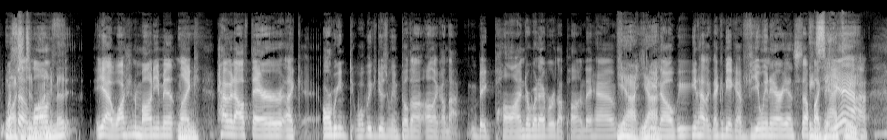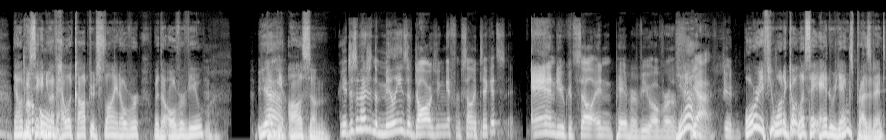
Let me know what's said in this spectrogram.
what's Washington that lawn Monument. Yeah, Washington Monument, Mm-hmm. like have it out there, like, or we can do, what we can do is we can build on, on like on that big pond or whatever that pond they have. Yeah, yeah. You know, we can have like that can be like a viewing area and stuff like that. Yeah, that would be sick. And you have helicopters flying over with the overview. yeah. That'd be awesome. Yeah, just imagine the millions of dollars you can get from selling tickets, and you could sell in pay per view over. The, Yeah. yeah, dude. Or if you want to go, let's say Andrew Yang's president,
